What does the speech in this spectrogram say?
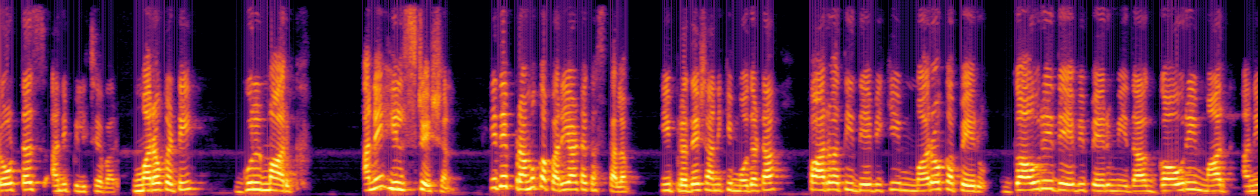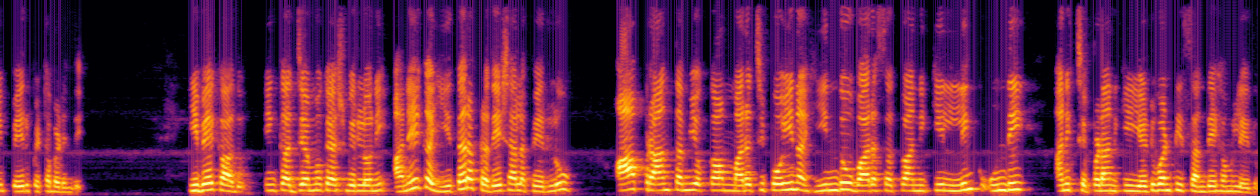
lotus అని పిలిచేవారు. మరొకటి గుల్మార్గ్ అనే హిల్ స్టేషన్. ఇది ప్రముఖ పర్యాటక స్థలం. ఈ ప్రదేశానికి మొదట పార్వతీదేవికి మరొక పేరు గౌరీదేవి పేరు మీద గౌరీ మార్గ్ అని పేరు పెట్టబడింది. ఇవే కాదు ఇంకా జమ్మూ కాశ్మీర్లోని అనేక ఇతర ప్రదేశాల పేర్లు. ఆ ప్రాంతం యొక్క మరచిపోయిన హిందూ వారసత్వానికి లింక్ ఉంది అని చెప్పడానికి ఎటువంటి సందేహం లేదు.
